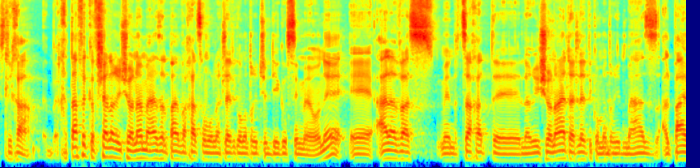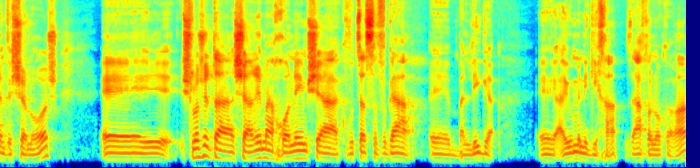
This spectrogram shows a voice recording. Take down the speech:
סליחה, חטאפה כבשה לראשונה מאז 2011 מול אתלטיקו מדריד של דייגו סימאונה, אלאבס מנצחת לראשונה את אתלטיקו מדריד מאז 2003, שלושת השערים האחרונים שהקבוצה ספגה בליגה היו מנגיחה, זה אף פעם לא קרה.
